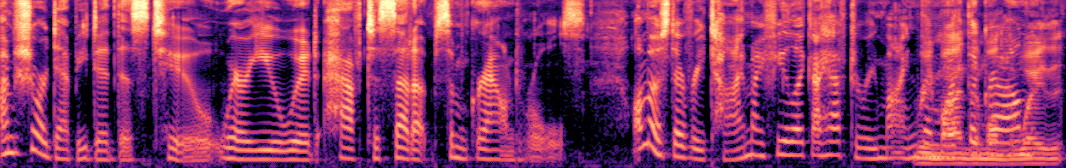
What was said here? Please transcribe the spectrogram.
I'm sure Debbie did this too, where you would have to set up some ground rules. Almost every time, I feel like I have to remind them what the them on ground. the way that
